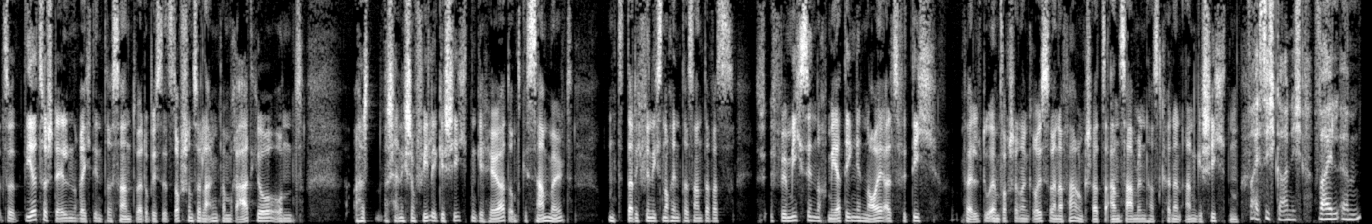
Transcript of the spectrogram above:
also dir zu stellen recht interessant, weil du bist jetzt doch schon so lange beim Radio und hast wahrscheinlich schon viele Geschichten gehört und gesammelt. Und dadurch finde ich es noch interessanter, was für mich sind noch mehr Dinge neu als für dich, weil du einfach schon einen größeren Erfahrungsschatz ansammeln hast können an Geschichten. Weiß ich gar nicht, weil ähm,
